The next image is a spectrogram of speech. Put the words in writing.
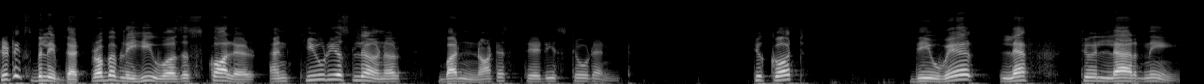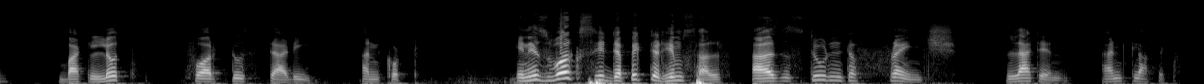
Critics believe that probably he was a scholar and curious learner, but not a steady student. To quote, "The were left to learn, but loth for to study." Unquote. In his works, he depicted himself as a student of French, Latin, and classics.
